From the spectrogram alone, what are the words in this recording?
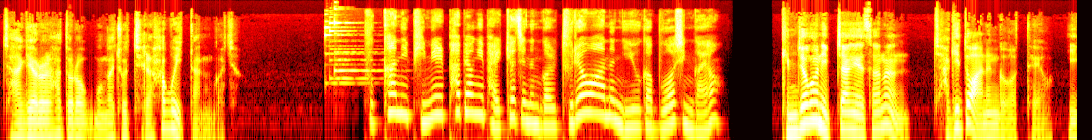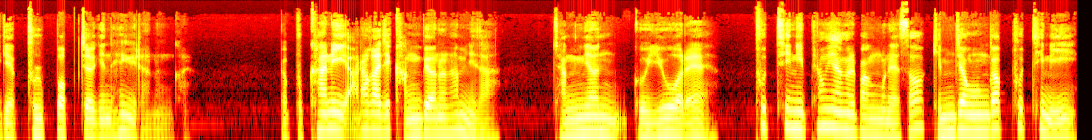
자결을 하도록 뭔가 조치를 하고 있다는 거죠. 북한이 비밀 파병이 밝혀지는 걸 두려워하는 이유가 무엇인가요? 김정은 입장에서는 자기도 아는 것 같아요. 이게 불법적인 행위라는 걸. 그러니까 북한이 여러 가지 강변을 합니다. 작년 그 6월에 푸틴이 평양을 방문해서 김정은과 푸틴이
